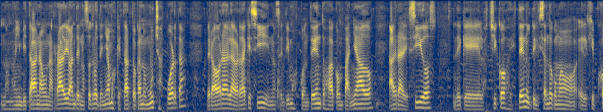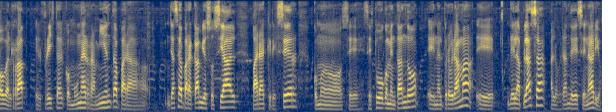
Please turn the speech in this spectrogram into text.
nos, invitaban a una radio, antes nosotros teníamos que estar tocando muchas puertas, pero ahora la verdad que sí, nos sentimos contentos, acompañados, agradecidos de que los chicos estén utilizando como el hip hop, el rap, el freestyle como una herramienta para, ya sea para cambio social, para crecer, como se, estuvo comentando en el programa, eh, de la plaza a los grandes escenarios.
